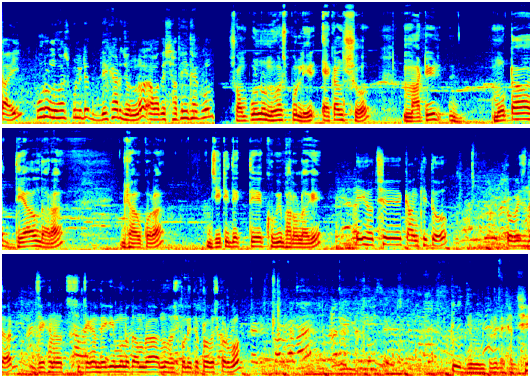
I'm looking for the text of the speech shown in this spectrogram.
তাই পুরো নুহাসপল্লিটা দেখার জন্য আমাদের সাথেই থাকুন। সম্পূর্ণ নুহাসপল্লীর একাংশ মাটির মোটা দেয়াল দ্বারা ঘেরাও করা। যেটি দেখতে খুবই ভালো লাগে। এই হচ্ছে কাঙ্ক্ষিত প্রবেশদ্বার, যেখানে হচ্ছে যেখান থেকে মূলত আমরা নুহাসপল্লিতে প্রবেশ করব। দেখাচ্ছি।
